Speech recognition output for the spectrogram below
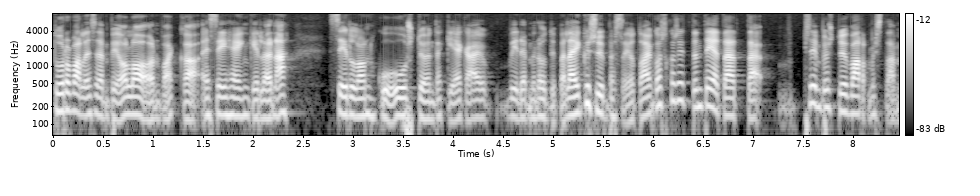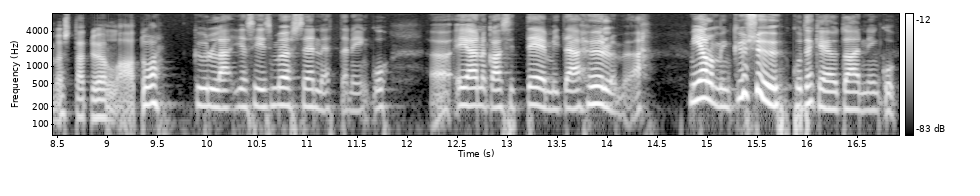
turvallisempi olo on vaikka esihenkilönä silloin, kun uusi työntekijä käy viiden minuutin peleen kysymässä jotain, koska sitten tietää, että siinä pystyy varmistamaan myös sitä työn laatua. Kyllä, ja siis myös sen, että niinku, ö, ei ainakaan sit tee mitään hölmöä. Mieluummin kysyy, kun tekee jotain, niinku,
